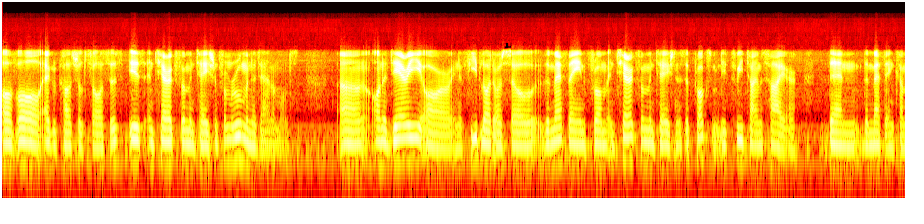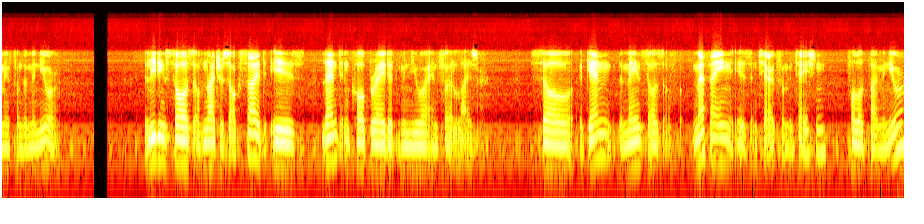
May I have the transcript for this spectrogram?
of all agricultural sources is enteric fermentation from ruminant animals. Uh, on a dairy or in a feedlot or so, the methane from enteric fermentation is approximately three times higher than the methane coming from the manure. The leading source of nitrous oxide is land incorporated manure and fertilizer. So again, the main source of methane is enteric fermentation, followed by manure,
